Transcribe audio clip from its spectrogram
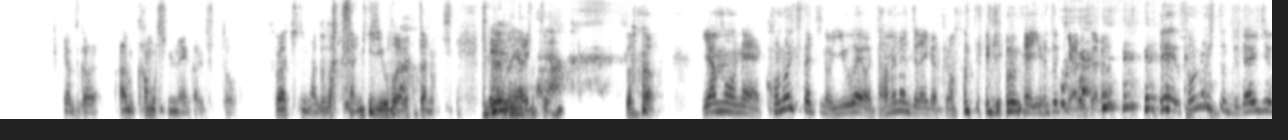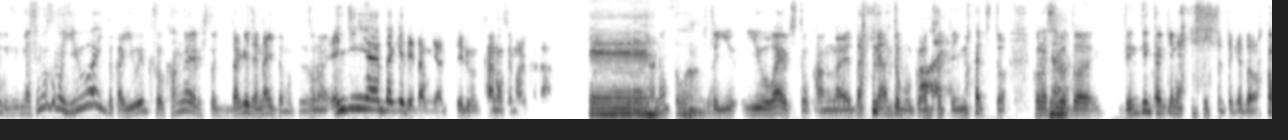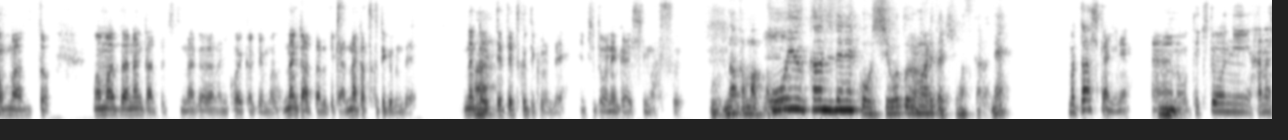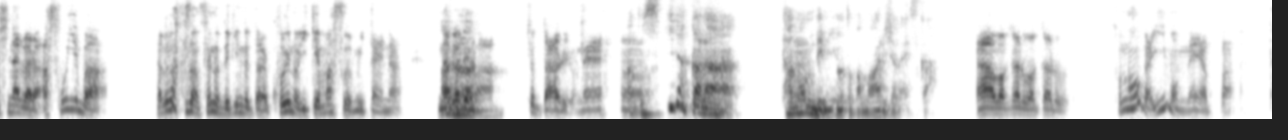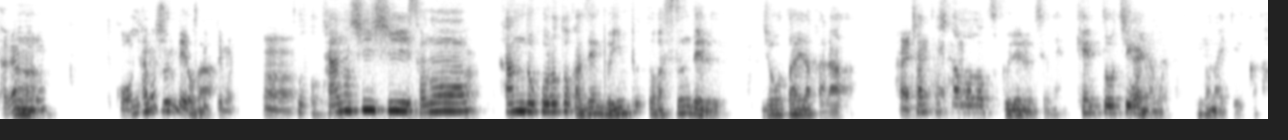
やつがあるかもしれないから、ちょっと、それはちょっと中川さんに UI を頼むし。例のやつか？な そう。いやもうね、この人たちの UI はダメなんじゃないかって思ってる自分がいるときあるから。で、その人って大丈夫？まあ、そもそも UI とか UX を考える人だけじゃないと思ってる、そのエンジニアだけで多分やってる可能性もあるから、へえいいんだねそうなんだちょっと。UI をちょっと考えたいなと僕は勝手に、まあちょっとこの仕事は全然関係ない話しちゃったけど、まあちょっと、まあ、また何かあったらちょっと中川さんに声かけます。何かあったらっていうか、何か作ってくるんで、何か絶対作ってくるんで、ちょっとお願いします。なんかまあこういう感じでね、こう仕事生まれたりしますからね。まあ確かにね、あの、適当に話しながら、あ、そういえば、中川さんそういうのできるんだったらこういうのいけますみたいな流れはちょっとあるよね。うんあと好きだから頼んでみようとかもあるじゃないですか。ああ、わかるわかる。その方がいいもんね、やっぱ。互いにね、うんこう楽しんで作っても。うん。そう楽しいし、そうんの勘どころとか全部インプットが済んでる状態だから、ちゃんとしたものを作れるんですよね。見当違いなものいらないというか。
